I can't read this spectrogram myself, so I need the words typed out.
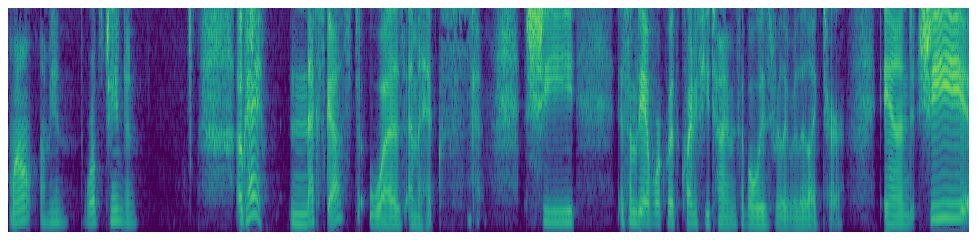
well, I mean, the world's changing. Okay, next guest was Emma Hix. Okay. She is somebody I've worked with quite a few times. I've always really, really liked her. And she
